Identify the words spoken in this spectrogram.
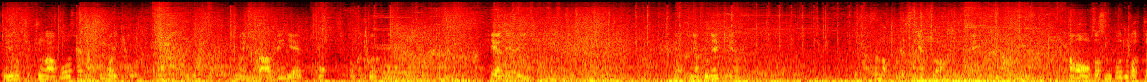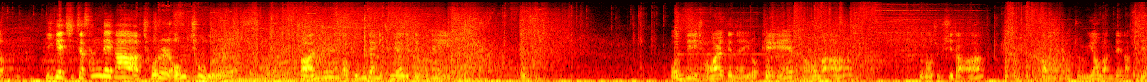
계속 집중하고 살짝 숨어 있고 숨어 있는 다음에 얘, 어 잠깐만 이건 아니야. 피해야 돼요 이. 그냥 그냥 보낼게요. 아, 설마 풀을 쓰겠어? 네. 방어 없었으면 또 죽었죠? 이게 진짜 상대가 저를 엄청 노려요. 저 안 죽는 거 굉장히 중요하기 때문에 원딜이 정할 때는 이렇게 방어막 들어줍시다. 잠깐만요. 좀 위험한데? 나집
